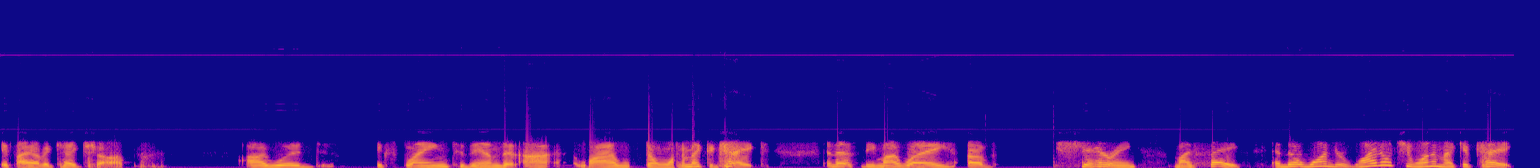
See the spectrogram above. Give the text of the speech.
If I have a cake shop, I would explain to them that I why I don't want to make a cake, and that's be my way of sharing my faith. And they'll wonder why don't you want to make a cake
